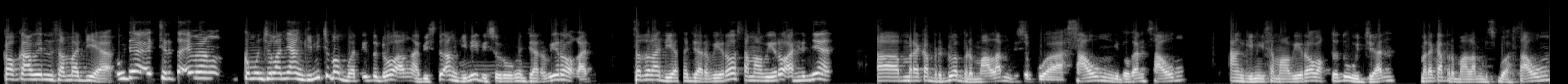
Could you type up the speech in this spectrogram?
kau kawin sama dia. Udah cerita emang kemunculannya Anggini cuma buat itu doang. Habis itu Anggini disuruh ngejar Wiro kan. Setelah dia ngejar Wiro sama Wiro akhirnya uh, mereka berdua bermalam di sebuah saung gitu kan. Saung Anggini sama Wiro waktu itu hujan. Mereka bermalam di sebuah saung.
